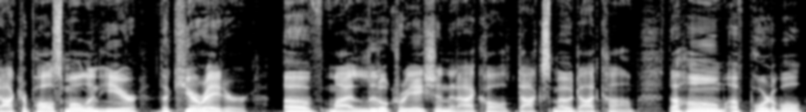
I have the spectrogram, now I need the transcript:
Dr. Paul Smolen here, the curator of my little creation that I call DocsMo.com, the home of portable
